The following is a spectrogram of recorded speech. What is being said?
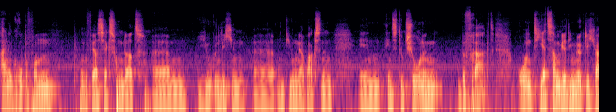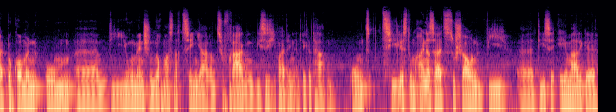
eine Gruppe von ungefähr 600 ähm, Jugendlichen äh, und jungen Erwachsenen in Institutionen befragt und jetzt haben wir die Möglichkeit bekommen, um ähm, die jungen Menschen nochmals nach zehn Jahren zu fragen, wie sie sich weiterhin entwickelt haben. Und Ziel ist, um einerseits zu schauen, wie äh, diese ehemalige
